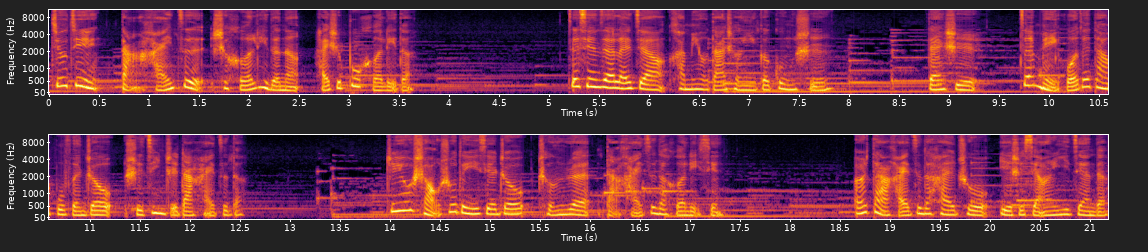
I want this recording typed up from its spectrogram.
究竟打孩子是合理的呢，还是不合理的？在现在来讲还没有达成一个共识，但是在美国的大部分州是禁止打孩子的，只有少数的一些州承认打孩子的合理性。而打孩子的害处也是显而易见的。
